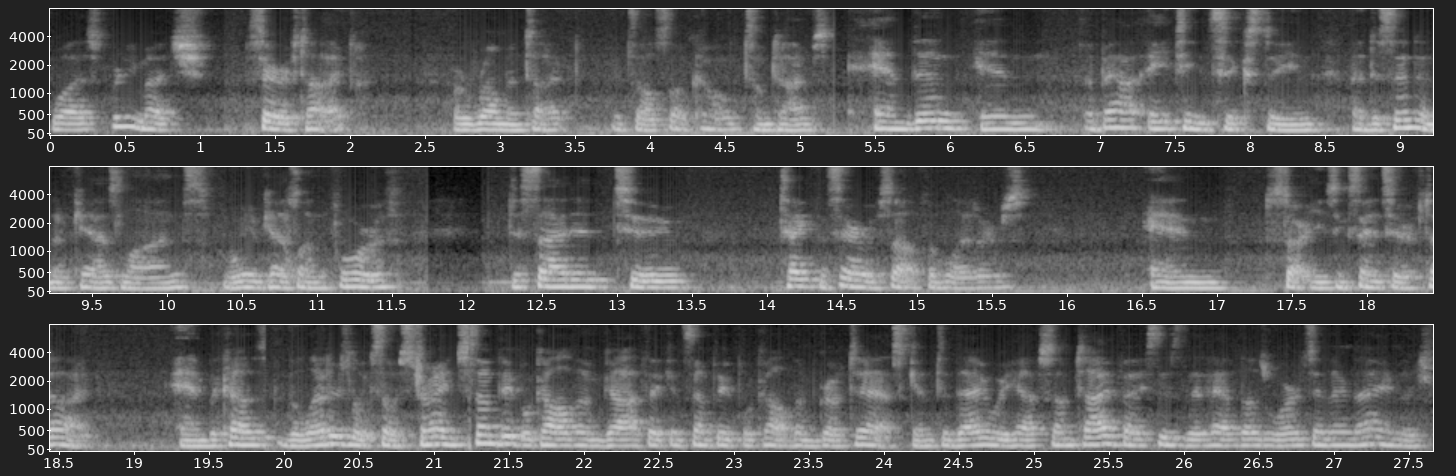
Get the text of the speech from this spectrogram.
was pretty much serif type or Roman type, it's also called sometimes. And then in about 1816, a descendant of Caslon's, William Caslon IV, decided to take the serifs off of letters and start using sans serif type. And because the letters look so strange, some people call them Gothic and some people call them grotesque. And today we have some typefaces that have those words in their name. There's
